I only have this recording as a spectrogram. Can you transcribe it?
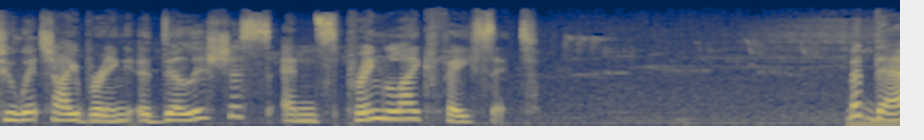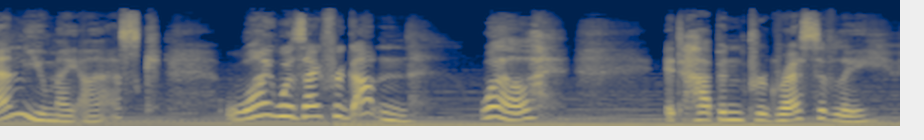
to which I bring a delicious and spring like facet. But then, you may ask, why was I forgotten? Well, it happened progressively,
